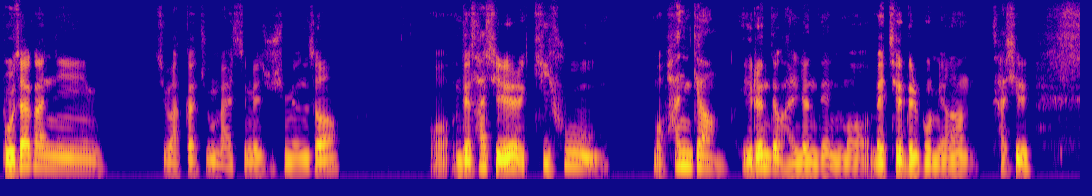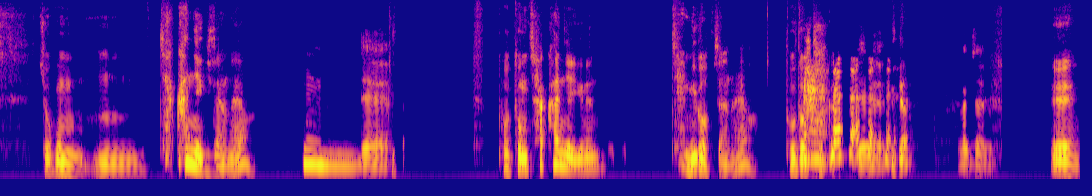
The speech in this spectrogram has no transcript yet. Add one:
보좌관님 지금 아까 좀 말씀해 주시면서 어 근데 사실 기후 뭐 환경 이런 데 관련된 뭐 매체들 보면 사실 조금 음 착한 얘기잖아요. 음. 네. 보통 착한 얘기는 재미가 없잖아요. 도덕적. 네. 그죠? 맞아요. 예.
